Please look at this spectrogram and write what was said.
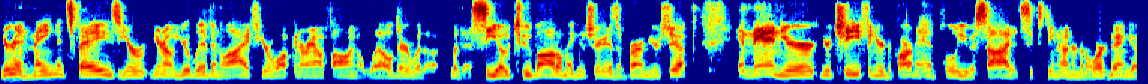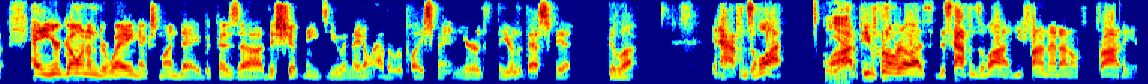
you're in maintenance phase, you're you know, you're living life, you're walking around following a welder with a with a CO2 bottle, making sure he doesn't burn your ship. And then your your chief and your department head pull you aside at 1600 on the workday and go, Hey, you're going underway next Monday because uh, this ship needs you and they don't have a replacement and you're you're the best fit. Good luck. It happens a lot. A yeah. lot of people don't realize this happens a lot. You find that out on Friday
